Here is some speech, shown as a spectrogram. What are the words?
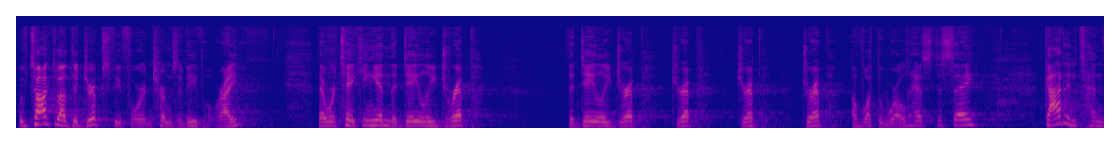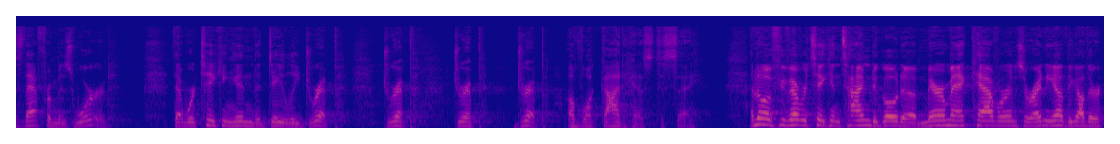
We've talked about the drips before in terms of evil, right? That we're taking in the daily drip, the daily drip, drip, drip, drip of what the world has to say. God intends that from His Word, that we're taking in the daily drip, drip, drip, drip of what God has to say. I don't know if you've ever taken time to go to Meramec Caverns or any of the other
